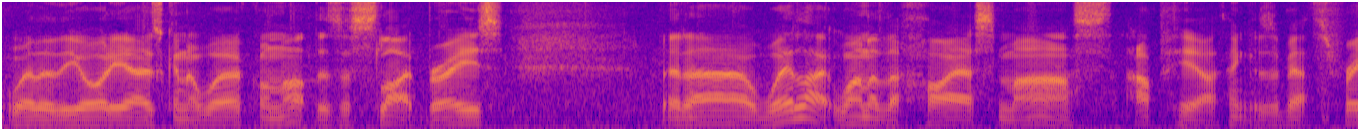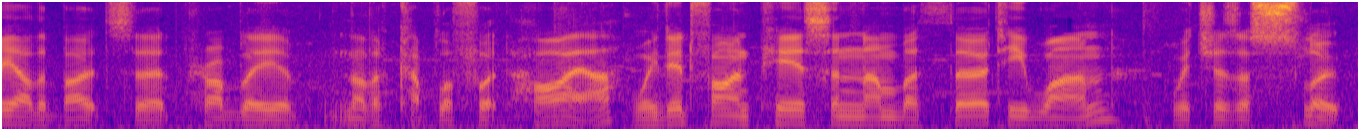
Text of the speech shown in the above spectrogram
whether the audio is going to work or not, there's a slight breeze. But uh, we're like one of the highest masts up here. I think there's about three other boats that probably another couple of foot higher. We did find Pearson number 31, which is a sloop.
